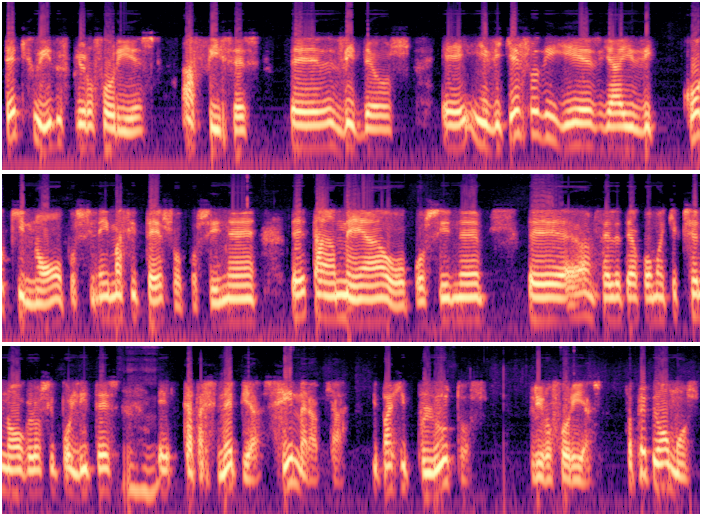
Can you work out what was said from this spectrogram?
τέτοιου είδους πληροφορίες, αφήσεις, ε, βίντεος, ε, ειδικές οδηγίες για ειδικό κοινό όπως είναι οι μαθητές, όπως είναι ε, τα αμαία, όπως είναι ε, αν θέλετε ακόμα και ξενόγλωσσοι πολίτες. Ε, κατά συνέπεια σήμερα πια υπάρχει πλούτος πληροφορίας. Θα πρέπει όμως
